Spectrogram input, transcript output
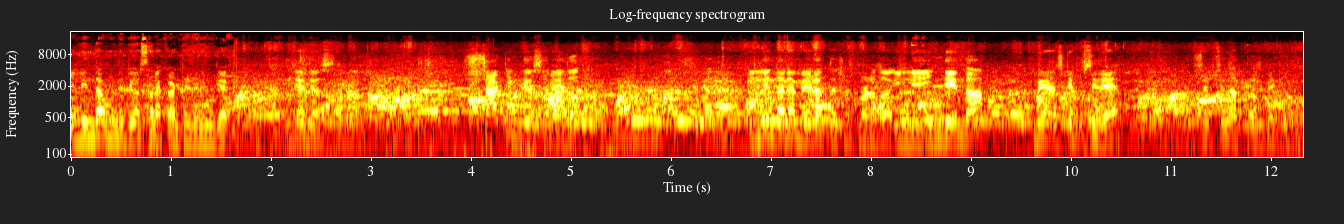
ಇಲ್ಲಿಂದ ಮುಂದೆ ದೇವಸ್ಥಾನ ಕಾಣ್ತಿದೆ ನಿಮಗೆ. ಇದೇ ದೇವಸ್ಥಾನ. ಸ್ಟಾರ್ಟಿಂಗ್ ದೇವಸ್ಥಾನ ಇದು. ಇಲ್ಲಿಂದನೇ ಮೇಲೆ ಹತ್ತ ಸ್ಟಾರ್ಟ್ ಮಾಡೋದು. ಇಲ್ಲಿ ಹಿಂದೆಯಿಂದ ಮೇ ಸ್ಟೆಪ್ಸ್ ಇದೆ. ಸ್ಟೆಪ್ಸಿಂದ ಹತ್ತು ಹೋಗ್ಬೇಕು ನಾವು.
